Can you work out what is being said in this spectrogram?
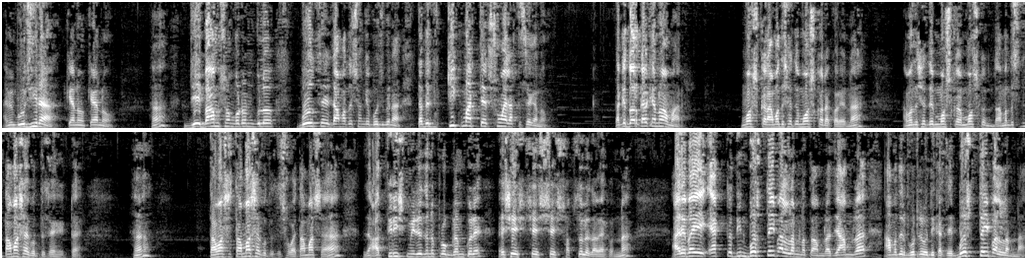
আমি বুঝি না কেন কেন? হ্যাঁ? যে বাম সংগঠনগুলো বলছে জামাতের সঙ্গে বুঝবে না তাদের কিক মারতে সময় লাগতেছে কেন? তাকে দরকার কেন আমার? মস্করা আমাদের সাথে মস্করা করে না? আমাদের সাথে মস্করা মস্করা, আমাদের সাথে তামাশা করতেছে একটা। হ্যাঁ? তামাশা তামাশা করতেছে সবাই, তামাশা হ্যাঁ? যে তিরিশ মিনিটের জন্য প্রোগ্রাম করে শেষ শেষ শেষ, সব চলে যাবে এখন, না? আরে ভাই একটা দিন বসতেই পারলাম না তো আমরা, যে আমরা আমাদের ভোটের অধিকার চাই, বসতেই পারলাম না।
